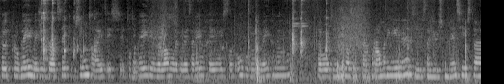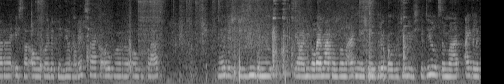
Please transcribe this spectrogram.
het, probleem is, is dat zeker gezondheid is eh, tot op heden in de landelijke wet en regelgeving is dat onvoldoende meegenomen. Daar wordt inmiddels is daar verandering in, hè. Dus is daar jurisprudentie is daar, eh, is daar over, er vinden heel veel rechtszaken over, eh, over plaats. Nee, dus, dus jullie, ja, in ieder geval, wij maken ons dan eigenlijk niet zo druk over het juridische gedeelte, maar eigenlijk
